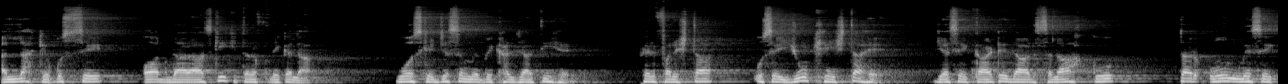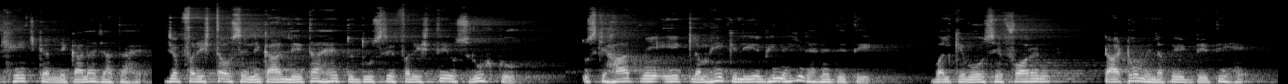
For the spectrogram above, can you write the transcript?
اللہ کے غصے اور ناراضگی کی طرف نکلا وہ اس کے جسم میں بکھر جاتی ہے۔ پھر فرشتہ اسے یوں کھینچتا ہے جیسے کانٹے دار صلاح کو تر اون میں سے کھینچ کر نکالا جاتا ہے۔ جب فرشتہ اسے نکال لیتا ہے تو دوسرے فرشتے اس روح کو اس کے ہاتھ میں ایک لمحے کے لیے بھی نہیں رہنے دیتی بلکہ وہ اسے فوراً ٹاٹوں میں لپیٹ دیتے ہیں۔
